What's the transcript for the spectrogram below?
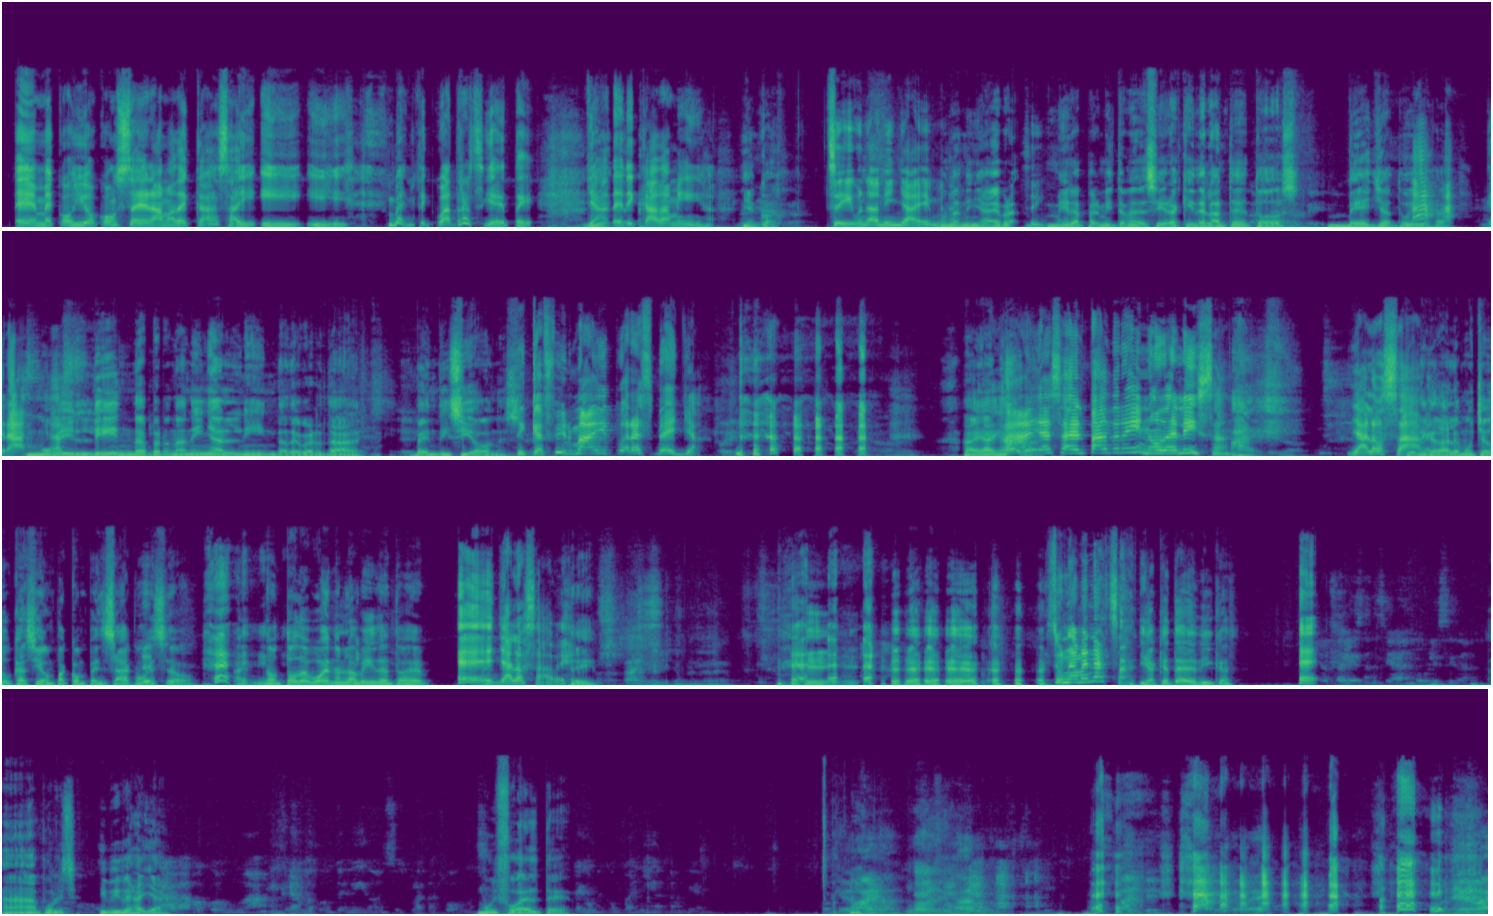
eh, me cogió con ser ama de casa y, y, y 24-7, ya Y- dedicada a mi hija. Y en Sí, una niña hembra. una niña hebra. Sí. Mira, permíteme decir aquí delante de todos, bella tu hija. Gracias. Muy linda, pero una niña linda de verdad. Bendiciones. Y que firma ahí, tú eres bella. Ay, ay, Ay, Jara. ese es el padrino de Elisa. Ya lo Tiene que darle mucha educación para compensar con eso. Ay, no todo es bueno en la vida, entonces Eh, ya lo sabes. sí. Es una amenaza. ¿Y a qué te dedicas? Eh, Soy licenciada en publicidad. Ah, publicidad. ¿Y vives allá? Trabajo con Mami creando contenido en sus plataformas. Muy fuerte. Tengo mi compañía también. Qué vaina, Carlos. Sánchez,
